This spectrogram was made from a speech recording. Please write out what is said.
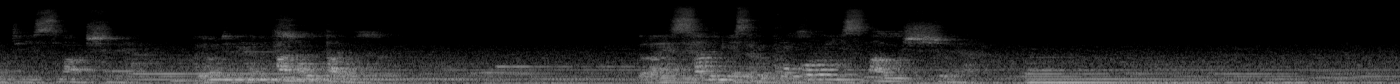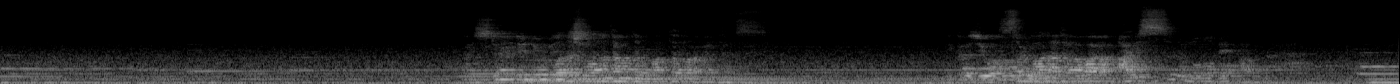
のうちに住まう主である I don't inhabit 単なる歌ではなく賛美する心に住まう主である私はあなた方の真っ只中に立つそれはあなたが我が愛するものであるから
